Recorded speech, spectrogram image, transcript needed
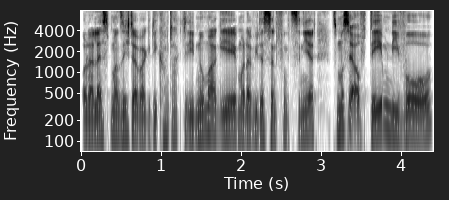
oder lässt man sich dabei die Kontakte die Nummer geben oder wie das dann funktioniert? Es muss ja auf dem Niveau,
